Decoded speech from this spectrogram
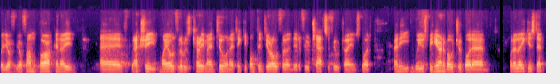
well, you're you're from Cork, and I. Uh, actually, my old fellow was Kerry man too, and I think he bumped into your old fellow and did a few chats a few times. But and he, we used to be hearing about you. But um, what I like is that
